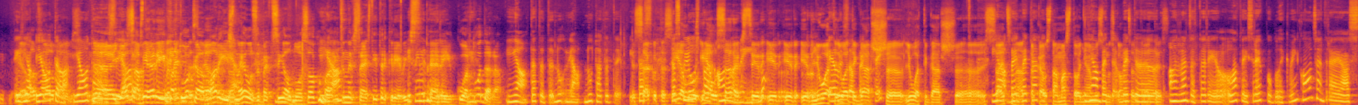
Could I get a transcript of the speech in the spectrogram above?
Ir jā, jautā, jautājums, jā. Jautājums par to, ka Marijas un Elizabetes iela nosaukuma arī ir saistīta ar Krievijas impēriju. Ko ar to darām? Jā, tātad, nu, jā, nu, tātad es tas, saku, tas, tas ielu, ielu saraksts ir, ir, ir, ir ļoti, ļoti garš, ļoti garš. Es jā, bet, bet, tā kā uz tām astoņām jā, bet, bet, redzat, arī Latvijas republika, viņi koncentrējās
